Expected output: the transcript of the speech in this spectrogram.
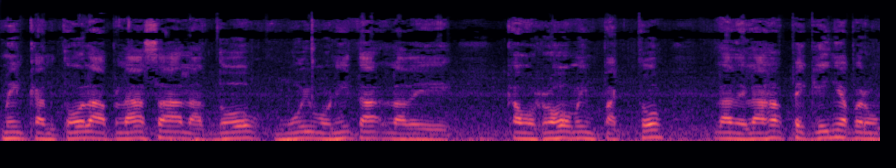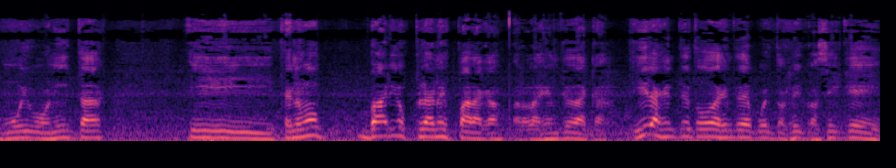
Me encantó la plaza, las dos muy bonitas. La de Cabo Rojo me impactó. La de Lajas pequeña, pero muy bonita. Y tenemos varios planes para acá, para la gente de acá. Y la gente, toda la gente de Puerto Rico. Así que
